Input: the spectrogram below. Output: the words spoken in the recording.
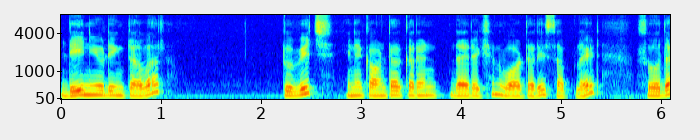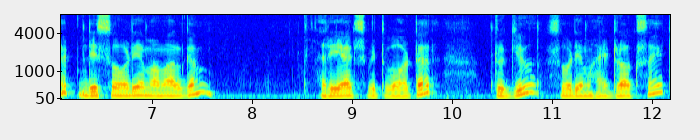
denuding tower to which in a counter current direction water is supplied. So, that this sodium amalgam reacts with water to give sodium hydroxide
